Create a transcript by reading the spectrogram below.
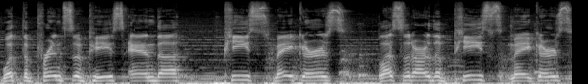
what the Prince of Peace and the peacemakers, blessed are the peacemakers,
